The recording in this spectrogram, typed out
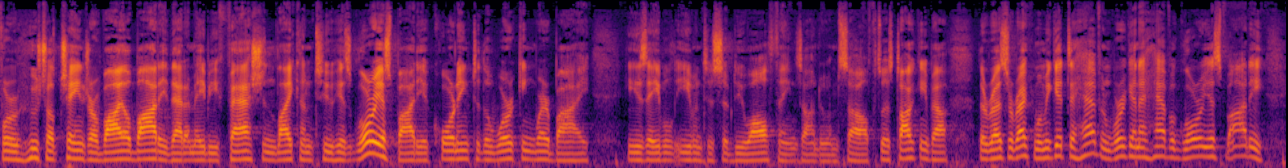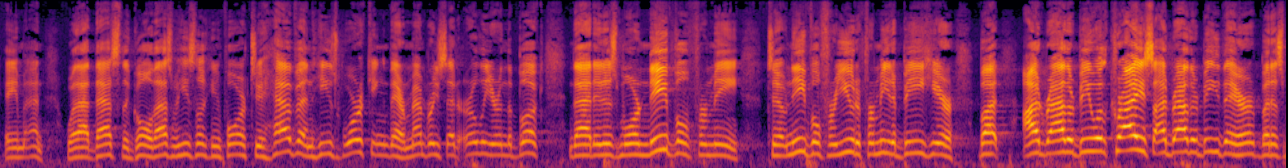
For who shall change our vile body, that it may be fashioned like unto his glorious body, according to the working whereby he is able even to subdue all things unto himself. So it's talking about the resurrection. When we get to heaven, we're going to have a glorious body. Amen. Well, that, that's the goal. That's what he's looking forward to. Heaven, he's working there. Remember, he said earlier in the book that it is more needful for me, to needful for you, to, for me to be here. But I'd rather be with Christ. I'd rather be there, but it's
